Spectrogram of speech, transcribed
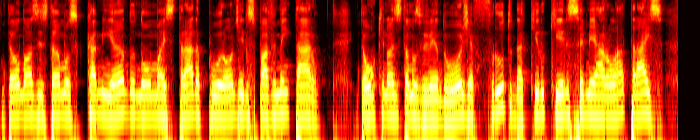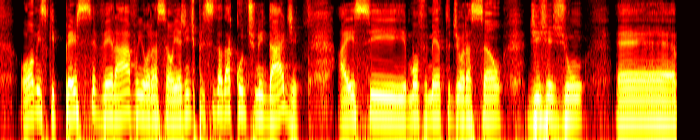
Então nós estamos caminhando numa estrada por onde eles pavimentaram. Então o que nós estamos vivendo hoje é fruto daquilo que eles semearam lá atrás homens que perseveravam em oração. E a gente precisa dar continuidade a esse movimento de oração, de jejum, é,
